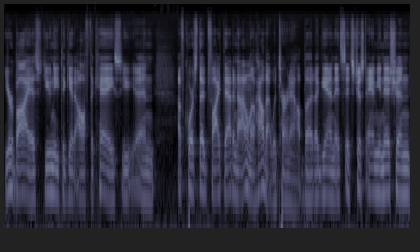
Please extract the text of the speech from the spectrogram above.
you're biased. You need to get off the case." You, and of course, they'd fight that, and I don't know how that would turn out. But again, it's it's just ammunition.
